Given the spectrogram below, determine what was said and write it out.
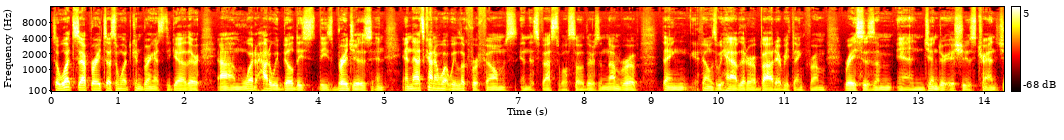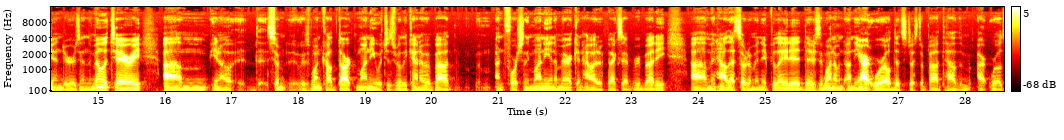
So what separates us and what can bring us together? Um, what, how do we build these, these bridges? And, and that's kind of what we look for films in this festival. So there's a number of thing, films we have that are about everything from racism and gender issues, transgenders in the military. Um, you know, some, there was one called Dark Money, which is really kind of about unfortunately, money in America and how it affects everybody um, and how that's sort of manipulated. There's the one on, on, the art world that's just about how the art world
